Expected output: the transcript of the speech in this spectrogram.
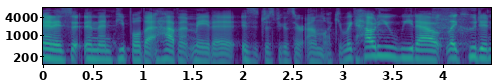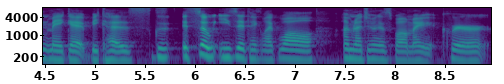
And is it, and then people that haven't made it, is it just because they're unlucky? Like, how do you weed out like who didn't make it? Because it's so easy to think like, well, I'm not doing as well in my career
